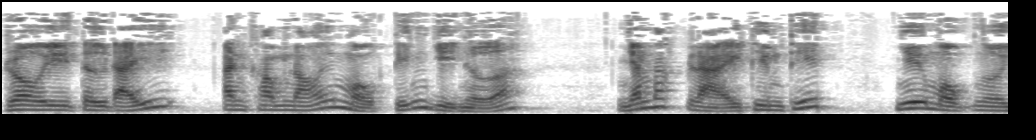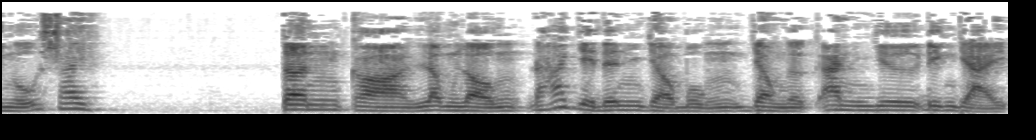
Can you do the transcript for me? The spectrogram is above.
Rồi từ đấy, anh không nói một tiếng gì nữa. Nhắm mắt lại thiêm thiếp như một người ngủ say. Tên cò lồng lộn đá dây đinh vào bụng vào ngực anh như điên dại.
